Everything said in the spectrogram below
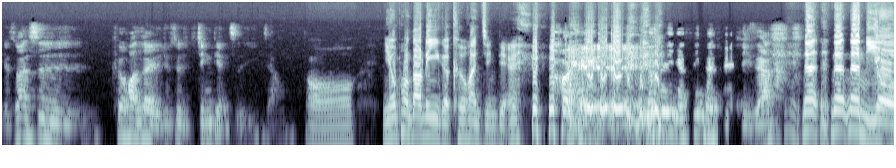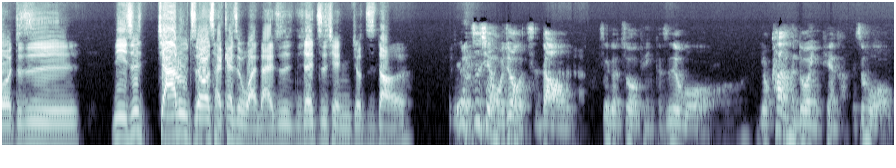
也算是科幻类就是经典之一这样。哦，你又碰到另一个科幻经典，对，又是一个新的学习这样。那那那你有就是你是加入之后才开始玩的，还是你在之前你就知道了？因为之前我就有知道这个作品，可是我有看很多影片啊，可是我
